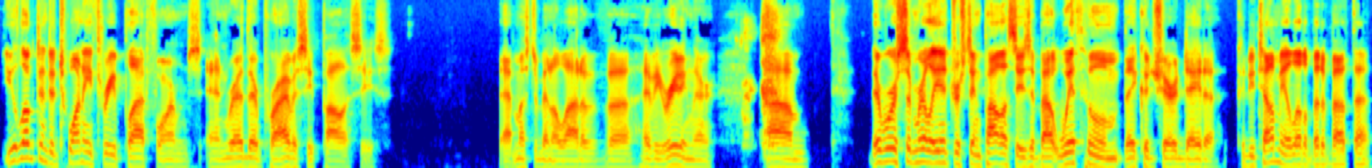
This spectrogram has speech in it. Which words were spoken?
You looked into 23 platforms and read their privacy policies. That must have been a lot of uh, heavy reading there. Um, there were some really interesting policies about with whom they could share data. Could you tell me a little bit about that?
